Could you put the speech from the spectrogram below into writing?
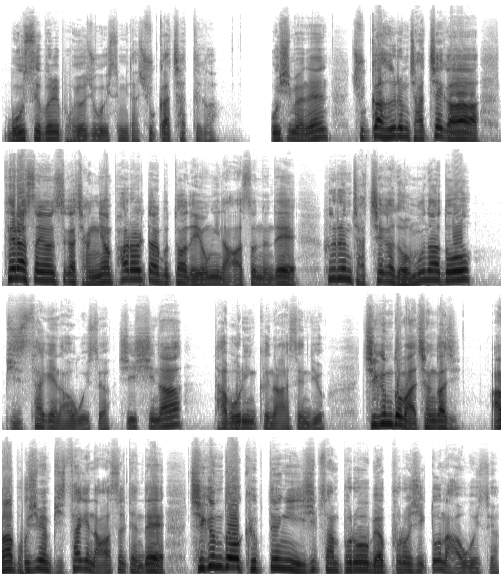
모습을 보여주고 있습니다. 주가 차트가. 보시면은 주가 흐름 자체가 테라사이언스가 작년 8월 달부터 내용이 나왔었는데 흐름 자체가 너무나도 비슷하게 나오고 있어요. CC나 다보링크나 아센디오. 지금도 마찬가지 아마 보시면 비슷하게 나왔을 텐데 지금도 급등이 23%몇 프로씩 또 나오고 있어요.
